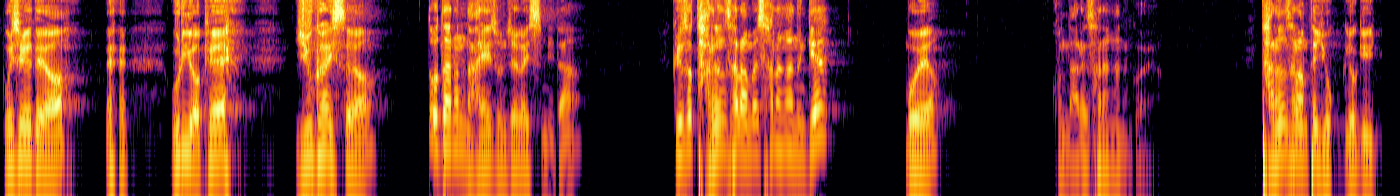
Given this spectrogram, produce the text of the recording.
보셔야 돼요. 우리 옆에 유가 있어요. 또 다른 나의 존재가 있습니다. 그래서 다른 사람을 사랑하는 게 뭐예요? 곧 나를 사랑하는 거예요. 다른 사람한테 욕, 여기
